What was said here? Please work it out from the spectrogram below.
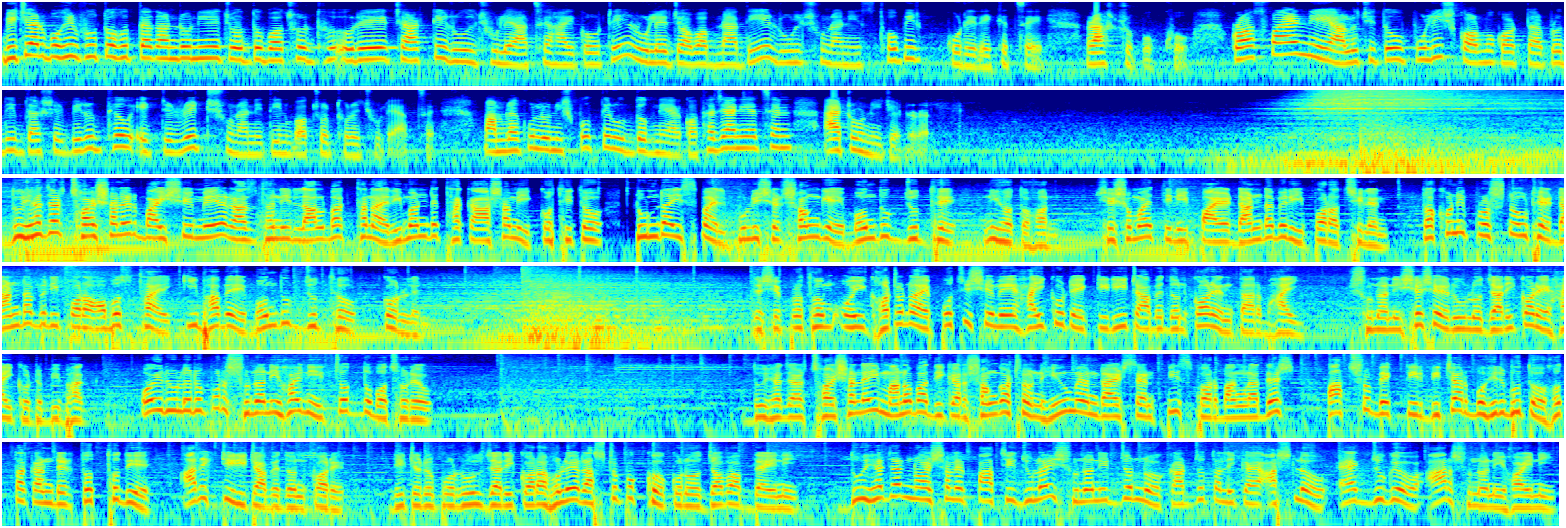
বিচার বহির্ভূত হত্যাকাণ্ড নিয়ে চোদ্দ বছর ধরে চারটি রুল ঝুলে আছে হাইকোর্টে। রুলের জবাব না দিয়ে রুল শুনানি স্থবির করে রেখেছে রাষ্ট্রপক্ষ। ক্রসফায়ার নিয়ে আলোচিত পুলিশ কর্মকর্তা প্রদীপ দাসের বিরুদ্ধেও একটি রিট শুনানি তিন বছর ধরে ঝুলে আছে। মামলাগুলো নিষ্পত্তির উদ্যোগ নেওয়ার কথা জানিয়েছেন অ্যাটর্নি জেনারেল। দুই হাজার ছয় সালের বাইশে মে রাজধানীর লালবাগ থানায় রিমান্ডে থাকা আসামি কথিত টুন্ডা ইসমাইল পুলিশের সঙ্গে বন্দুকযুদ্ধে নিহত হন। সে সময় তিনি পায়ে ডান্ডাবেরি পরা ছিলেন। তখনই প্রশ্ন উঠে ডান্ডাবেরি পরা অবস্থায় কীভাবে বন্দুকযুদ্ধ করলেন। দেশে প্রথম ওই ঘটনায় পঁচিশে মে হাইকোর্টে একটি রিট আবেদন করেন তার ভাই। শুনানি শেষে রুলও জারি করে হাইকোর্ট বিভাগ। ওই রুলের উপর শুনানি হয়নি চোদ্দ বছরেও। দুই হাজার ছয় সালেই মানবাধিকার সংগঠন human rights and peace for Bangladesh পাঁচশো ব্যক্তির বিচার বহির্ভূত হত্যাকাণ্ডের তথ্য দিয়ে আরেকটি রিট আবেদন করে। রিটের ওপর রুল জারি করা হলে রাষ্ট্রপক্ষ কোনো জবাব দেয়নি। দুই হাজার নয় সালের পাঁচই জুলাই শুনানির জন্য কার্যতালিকায় আসলেও এক যুগেও আর শুনানি হয়নি।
